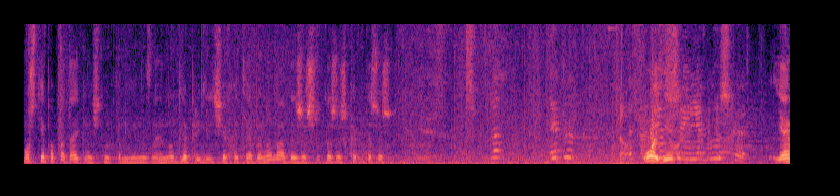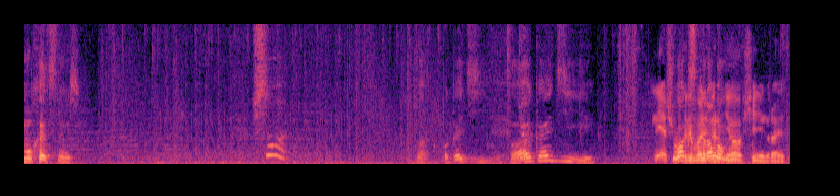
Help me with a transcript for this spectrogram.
Может, я попадать начну там, я не знаю, ну для приличия хотя бы. Ну надо же, что-то же, как-то же. ж. Это... Ой, это есть. лягушка. Я ему хэт снес. Что? Так, погоди, погоди. Нет, Чувак револьвер крабом- мне вообще не нравится.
